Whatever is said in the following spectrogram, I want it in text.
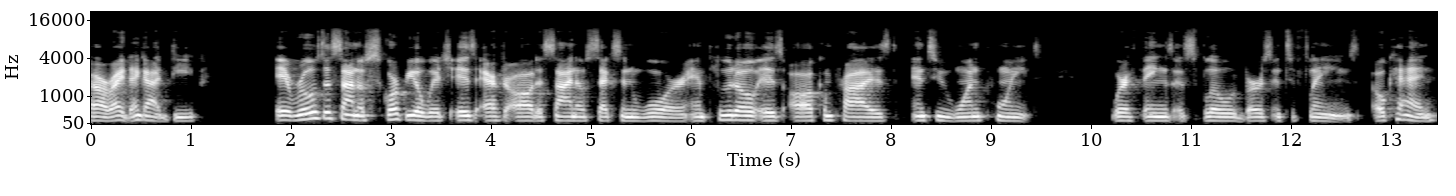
All right, that got deep. It rules the sign of Scorpio, which is, after all, the sign of sex and war, and Pluto is all comprised into one point where things explode, burst into flames. Okay,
